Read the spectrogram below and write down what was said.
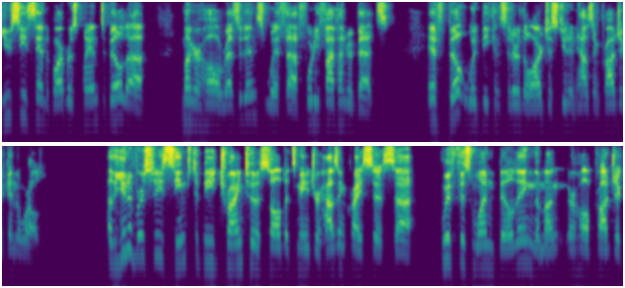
UC Santa Barbara's plan to build a Munger Hall residence with uh, 4,500 beds. If built, would be considered the largest student housing project in the world. Uh, the university seems to be trying to solve its major housing crisis uh, with this one building, the Munger Hall project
